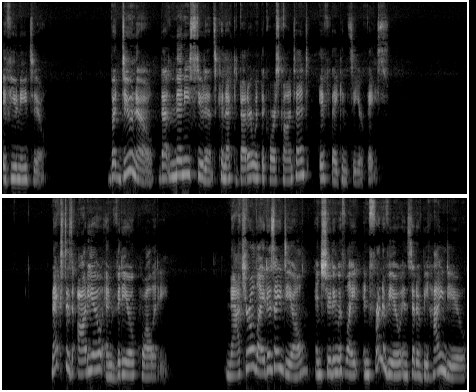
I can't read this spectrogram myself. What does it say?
if you need to. But do know that many students connect better with the course content if they can see your face. Next is audio and video quality. Natural light is ideal, and shooting with light in front of you instead of behind you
